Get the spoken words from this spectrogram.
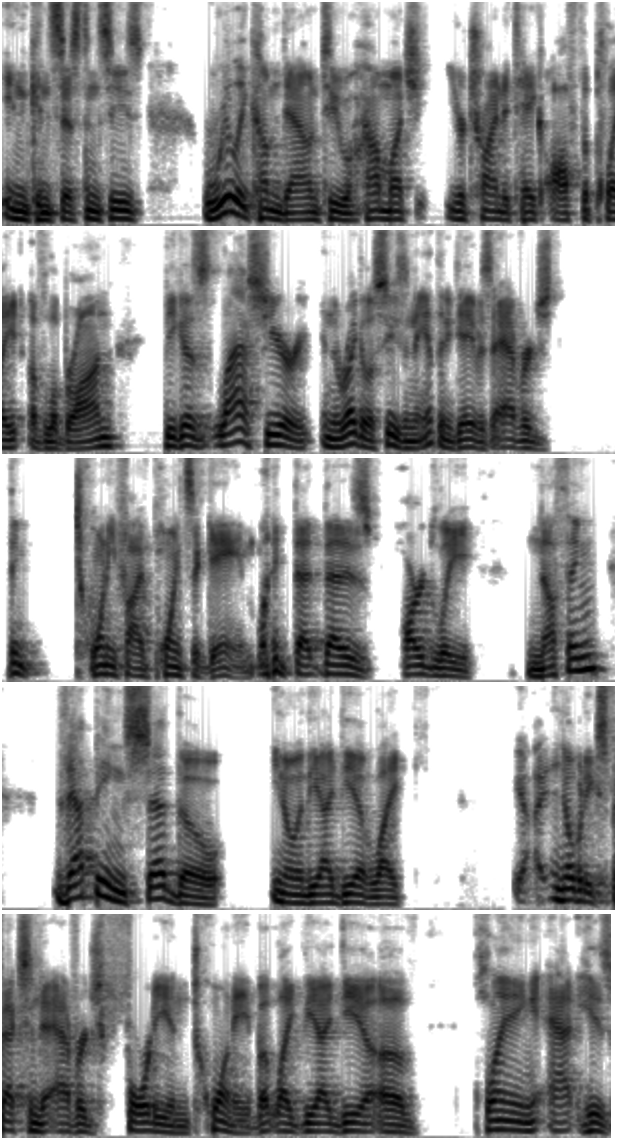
inconsistencies really come down to how much you're trying to take off the plate of LeBron. Because last year in the regular season, Anthony Davis averaged, I think, 25 points a game. Like that, that is hardly nothing. That being said, though, you know, the idea of like nobody expects him to average 40 and 20, but like the idea of playing at his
